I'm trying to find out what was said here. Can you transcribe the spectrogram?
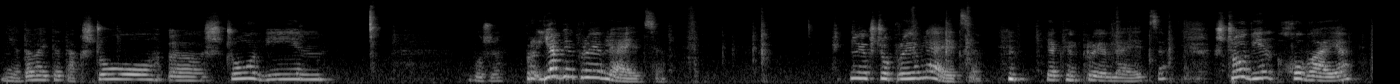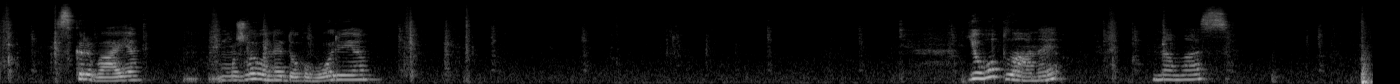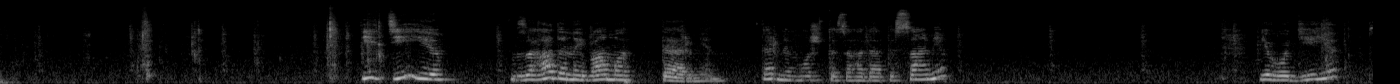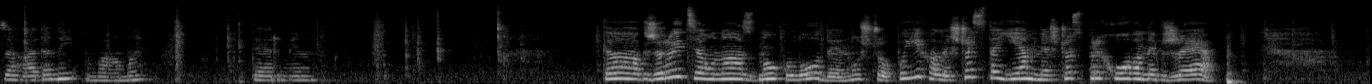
ні, давайте так. Що, е, що він. Боже, як він проявляється? Ну, якщо проявляється, як він проявляється, що він ховає, скриває, можливо, не договорює. Його плани на вас. І діє загаданий вами термін. Термін можете загадати самі. Його діє загаданий вами термін. Так, жриця у нас дно колоди. Ну що, поїхали? Щось таємне, щось приховане вже.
